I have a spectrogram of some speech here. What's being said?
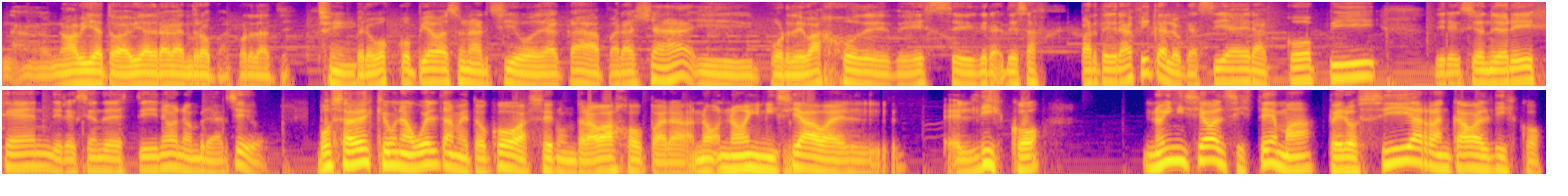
no había todavía drag and drop, acordate. Sí. Pero vos copiabas un archivo de acá para allá y por debajo de, ese, de esa parte gráfica lo que hacía era copy, dirección de origen, dirección de destino, nombre de archivo. Vos sabés que una vuelta me tocó hacer un trabajo para. No, no iniciaba el, disco, no iniciaba el sistema, pero sí arrancaba el disco.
